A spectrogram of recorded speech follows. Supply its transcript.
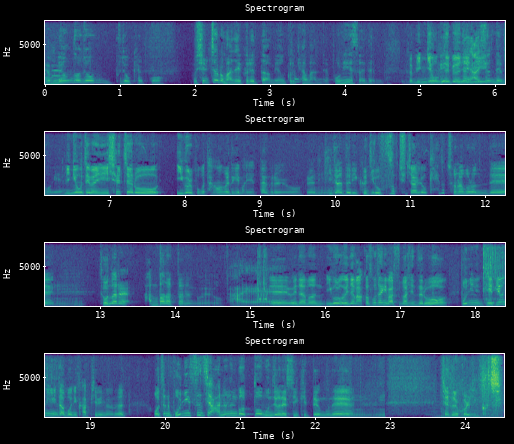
변명도 좀 부족했고 뭐 실제로 만약에 그랬다면 그렇게 하면 안 돼. 본인이 써야 됩니다. 그러니까 민경욱 대변인이 굉장히 아쉬운 대목이에요. 민경욱 대변인이 실제로 이걸 보고 당황을 되게 많이 했다 그래요. 그래서 기자들이 그 뒤로 후속 취재하려고 계속 전화 걸었는데 전화를 안 받았다는 거예요. 아, 예. 예, 왜냐면 이걸 왜냐면 아까 소장이 말씀하신 대로 본인이 대변인이다 보니까 하필이면은 어쨌든 본인 쓰지 않는 것도 문제가 될 수 있기 때문에 제대로 걸린 거죠.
